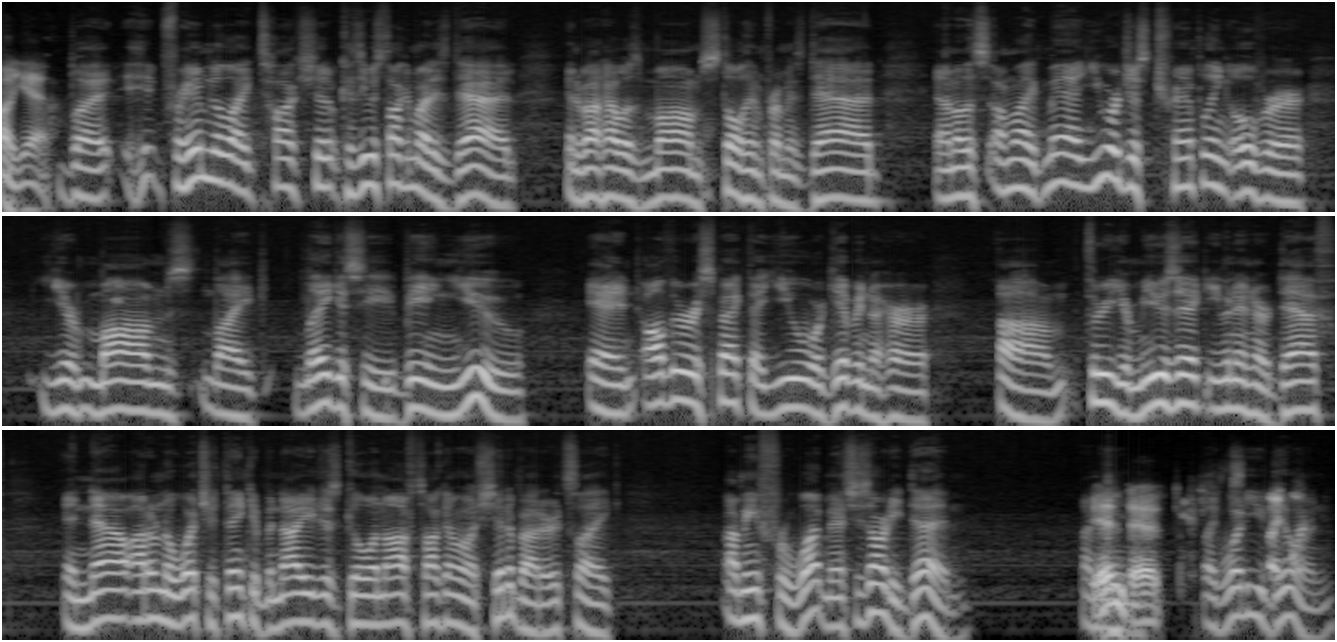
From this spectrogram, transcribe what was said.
oh yeah But for him to like talk shit because he was talking about his dad and about how his mom stole him from his dad and all this, I'm like, man, you are just trampling over your mom's like legacy being you and all the respect that you were giving to her um, through your music, even in her death. And now I don't know what you're thinking, but now you're just going off talking all shit about her. It's like, I mean, for what, man? She's already dead. I Been mean, dead. Like, what are you doing?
